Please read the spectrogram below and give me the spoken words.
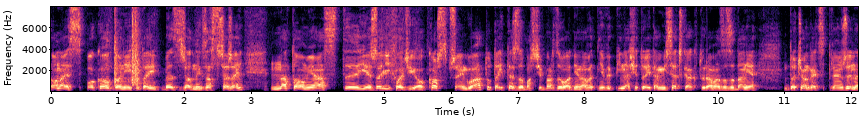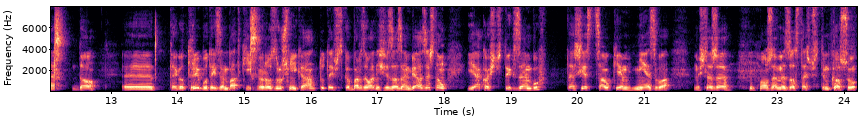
Ona jest spoko, do niej tutaj bez żadnych zastrzeżeń. Natomiast y, jeżeli chodzi o kosz sprzęgła, tutaj też zobaczcie, bardzo ładnie. Nawet nie wypina się tutaj ta miseczka, która ma za zadanie dociągać sprężynę do y, tego trybu, tej zębatki rozrusznika. Tutaj wszystko bardzo ładnie się zazębia. Zresztą jakość tych zębów też jest całkiem niezła. Myślę, że możemy zostać przy tym koszu.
